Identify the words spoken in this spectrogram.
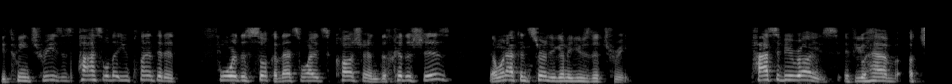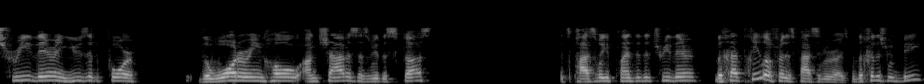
between trees, it's possible that you planted it for the sukkah. That's why it's kosher. And the chiddush is that we're not concerned you're going to use the tree. Pasei biros. If you have a tree there and use it for the watering hole on Shabbos, as we discussed, it's possible you planted the tree there lechatchila for this pasei biros. But the chiddush would be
